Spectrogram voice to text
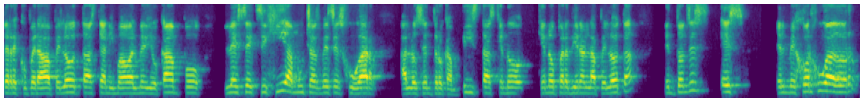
te recuperaba pelotas, te animaba al medio campo, les exigía muchas veces jugar a los centrocampistas que no, que no perdieran la pelota. Entonces es el mejor jugador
